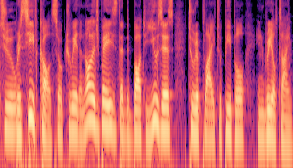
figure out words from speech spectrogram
to receive calls. So create a knowledge base that the bot uses to reply to people in real time.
